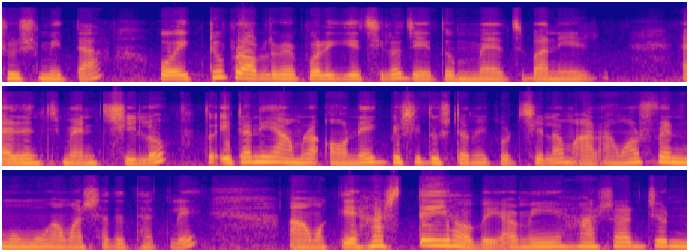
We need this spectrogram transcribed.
সুস্মিতা, ও একটু প্রবলেমে পড়ে গিয়েছিল যেহেতু মেজবানির অ্যারেঞ্জমেন্ট ছিল। তো এটা নিয়ে আমরা অনেক বেশি দুষ্টামি করছিলাম আর আমার ফ্রেন্ড মোমো আমার সাথে থাকলে আমাকে হাসতেই হবে। আমি হাসার জন্য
